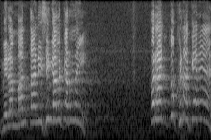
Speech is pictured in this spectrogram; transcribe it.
ਮੇਰਾ ਮਨ ਤਾਂ ਨਹੀਂ ਸੀ ਗੱਲ ਕਰਨੀ ਪਰ ਅੱਜ ਦੁੱਖ ਨਾ ਕਹਿ ਰਿਹਾ।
